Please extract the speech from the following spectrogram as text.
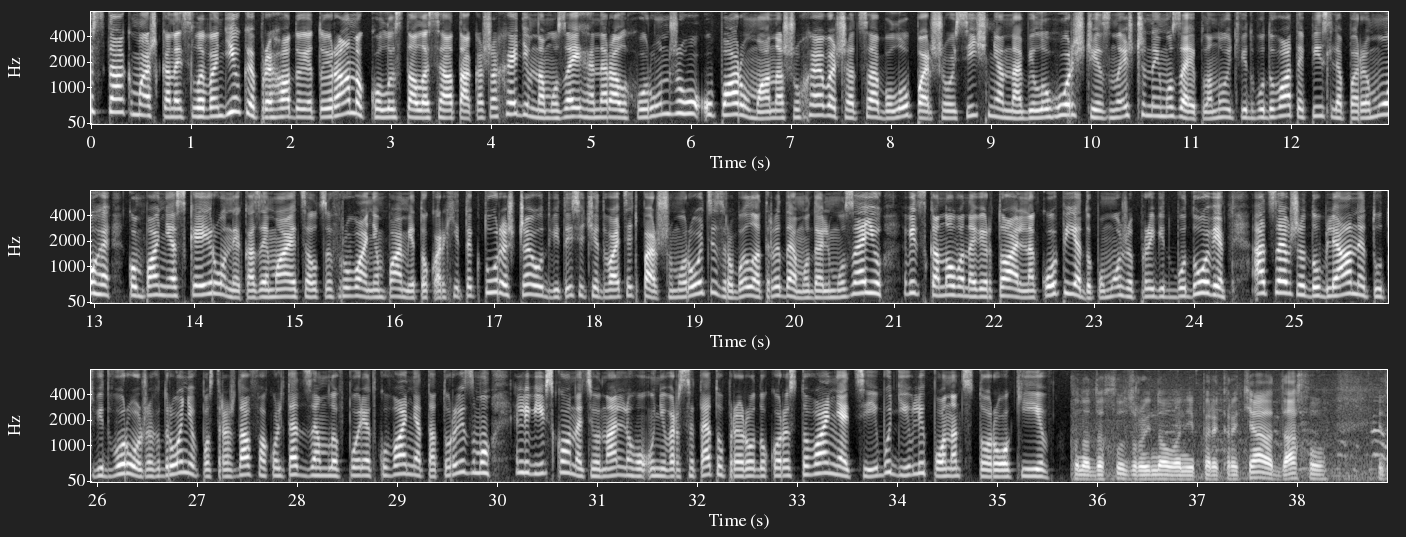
Ось так мешканець Левандівки пригадує той ранок, коли сталася атака шахедів на музей генерал Хорунжого УПА Романа Шухевича. Це було 1 січня на Білогорщі. Знищений музей планують відбудувати після перемоги. Компанія Скейрон, яка займається оцифруванням пам'яток архітектури, ще у 2021 році зробила 3D-модель музею. Відсканована віртуальна копія допоможе при відбудові. А це вже дубляни. Тут від ворожих дронів постраждав факультет землевпорядкування та туризму Львівського національного університету природокористування. Цій будівлі понад 100 років. На даху зруйновані перекриття даху,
